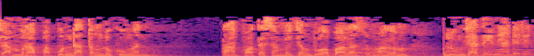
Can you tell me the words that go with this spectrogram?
jam berapapun datang dukungan. Rapatnya sampai jam 2 balas malam belum jadi nih hadirin.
